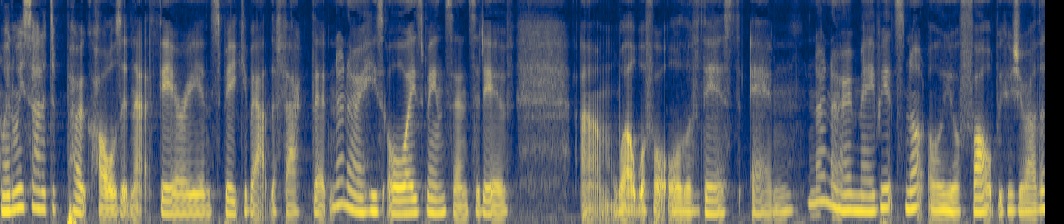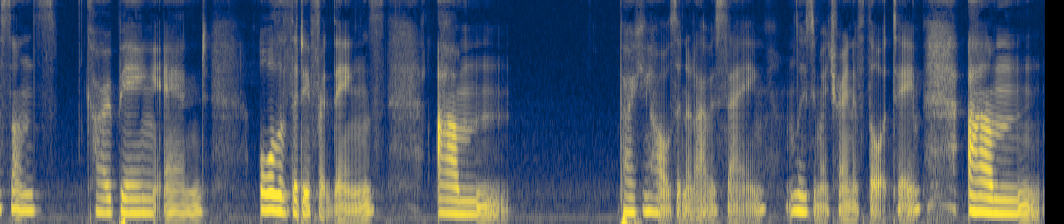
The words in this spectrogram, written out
when we started to poke holes in that theory and speak about the fact that no, no, he's always been sensitive um, well before all of this. And no, no, maybe it's not all your fault because your other son's coping and all of the different things. Um, poking holes in it, I was saying. I'm losing my train of thought, team. Um,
